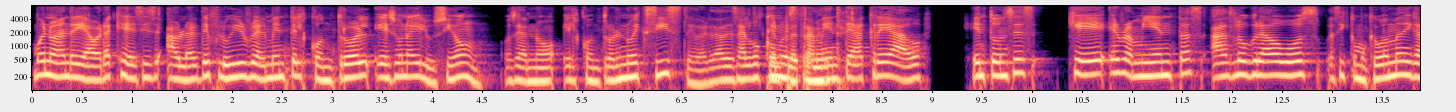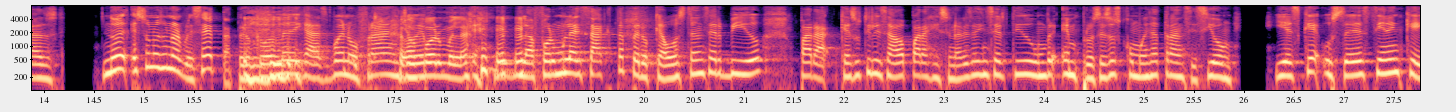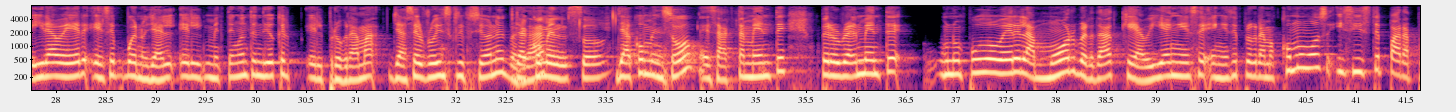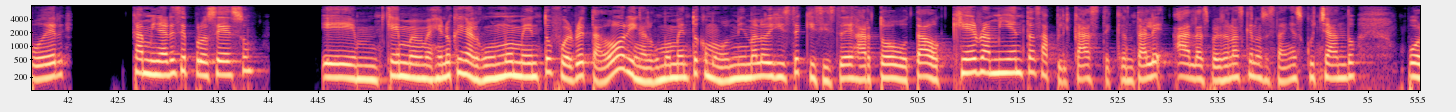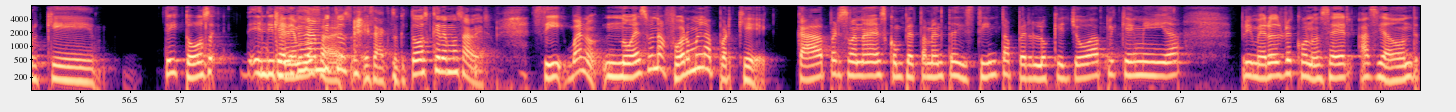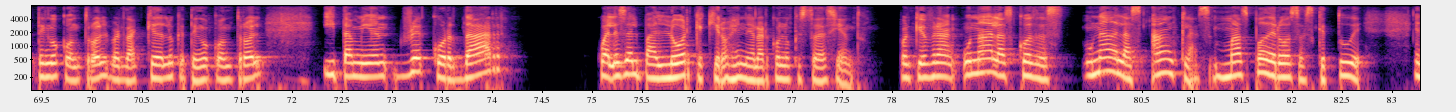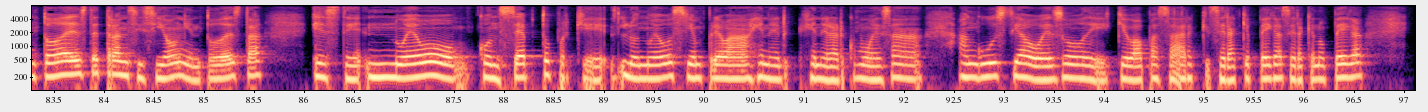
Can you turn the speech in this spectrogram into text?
Bueno, André, ahora que decís hablar de fluir, realmente el control es una ilusión. O sea, no, el control no existe, ¿verdad? Es algo que nuestra mente ha creado. Entonces, ¿qué herramientas has logrado vos? Así como que vos me digas, no, eso no es una receta, pero que vos me digas, bueno, Frank, yo la fórmula. la fórmula exacta, pero que a vos te han servido para, que has utilizado para gestionar esa incertidumbre en procesos como esa transición. Y es que ustedes tienen que ir a ver ese, bueno, ya el, me tengo entendido que el, programa ya cerró inscripciones, ¿verdad? Ya comenzó. Ya comenzó, exactamente, pero realmente uno pudo ver el amor, ¿verdad?, que había en ese, en ese programa. ¿Cómo vos hiciste para poder caminar ese proceso? Em, que me imagino que en algún momento fue retador y en algún momento, como vos misma lo dijiste, quisiste dejar todo votado. ¿Qué herramientas aplicaste? Contale a las personas que nos están escuchando, porque de todos en diferentes ámbitos, exacto, que todos queremos saber. Sí, bueno, no es una fórmula porque cada persona es completamente distinta, pero lo que yo apliqué en mi vida primero es reconocer hacia dónde tengo control, ¿verdad? ¿Qué es lo que tengo control? Y también recordar cuál es el valor que quiero generar con lo que estoy haciendo. Porque, Fran, una de las cosas, una de las anclas más poderosas que tuve en toda esta transición y en todo este, este nuevo concepto, porque lo nuevo siempre va a generar como esa angustia o eso de qué va a pasar, que será que pega, será que no pega,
